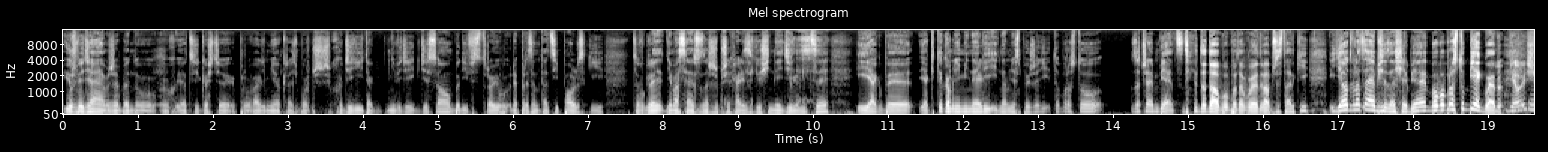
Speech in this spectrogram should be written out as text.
już wiedziałem, że będą y, jacyś goście próbowali mnie okraść, bo przychodzili i tak nie wiedzieli, gdzie są, byli w stroju reprezentacji Polski, co w ogóle nie ma sensu, znaczy, że przyjechali z jakiejś innej dzielnicy i jakby, jak tylko mnie minęli i na mnie spojrzeli, to po prostu zacząłem biec do domu, bo to były dwa przystanki i nie odwracałem się za siebie, bo po prostu biegłem. Miałeś?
